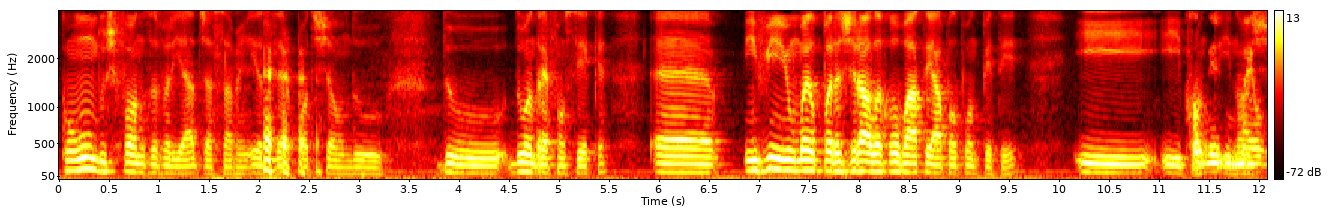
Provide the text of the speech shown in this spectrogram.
com um dos fones avariados, já sabem, esses AirPods são do, do, do André Fonseca. Uh, enviem um mail para geral.apple.pt e, e, pronto, e nós,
